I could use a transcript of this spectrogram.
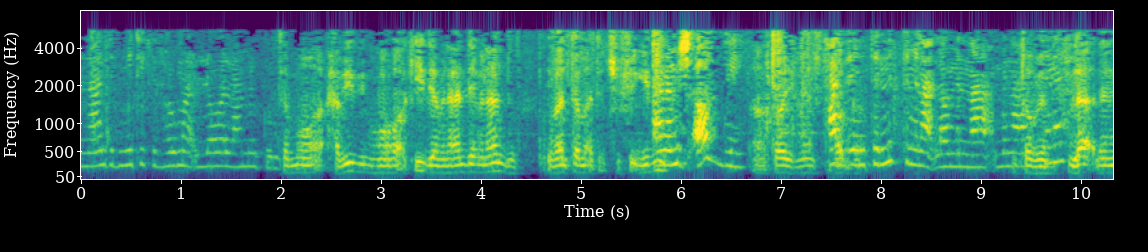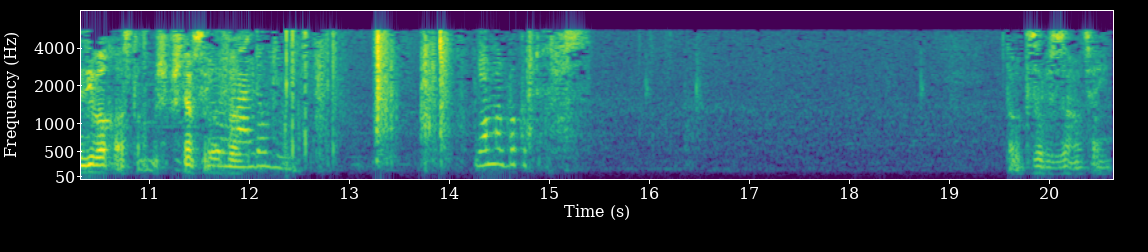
من عند الميتك اللي هو اللي هو اللي عامل الجروب طب ما هو حبيبي ما هو أكيد يا من عندي من عنده. يبقى أنت ما شيء جديد. أنا مش قصدي. آه طيب ماشي حد. الإنترنت من لو من من طب عندنا؟ لا لأن دي باقة أصلا مش مش نفس من الوفاء عندهم هنا. يا إما الباقة تخلص أحمد سعيد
